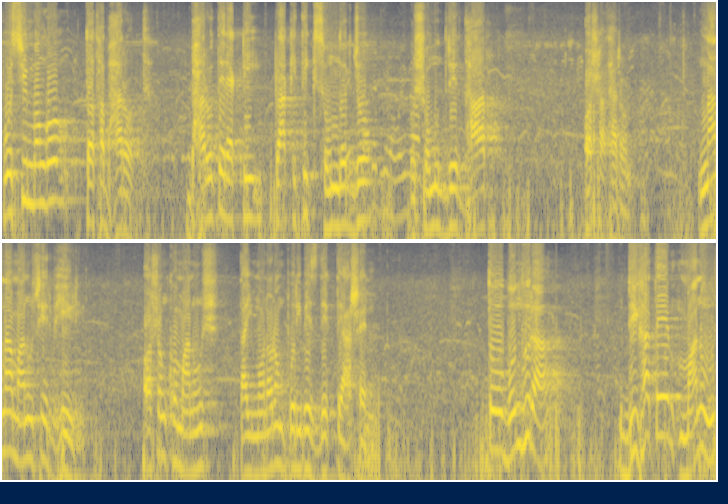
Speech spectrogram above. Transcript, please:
পশ্চিমবঙ্গ তথা ভারত। ভারতের একটি প্রাকৃতিক সৌন্দর্য ও সমুদ্রের ধার অসাধারণ। নানা মানুষের ভিড়, অসংখ্য মানুষ তাই মনোরম পরিবেশ দেখতে আসেন। তো বন্ধুরা, দীঘাতে মানুষ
